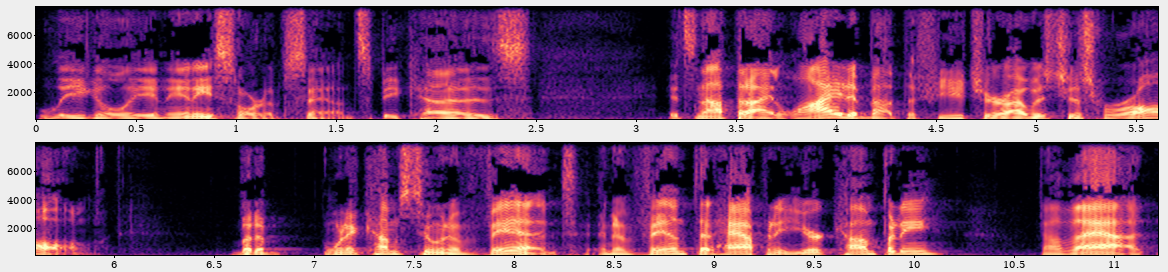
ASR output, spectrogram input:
legally, in any sort of sense, because it's not that I lied about the future, I was just wrong. But a, when it comes to an event, an event that happened at your company, now that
